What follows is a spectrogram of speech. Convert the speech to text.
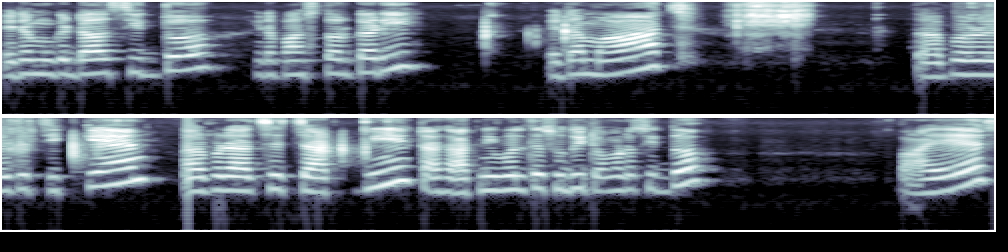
এটা মুগের ডাল সিদ্ধ এটা পাঁচ তরকারি এটা মাছ তারপর রয়েছে চিকেন তারপরে আছে চাটনি চাটনি বলতে শুধুই টমেটো সিদ্ধ পায়েস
